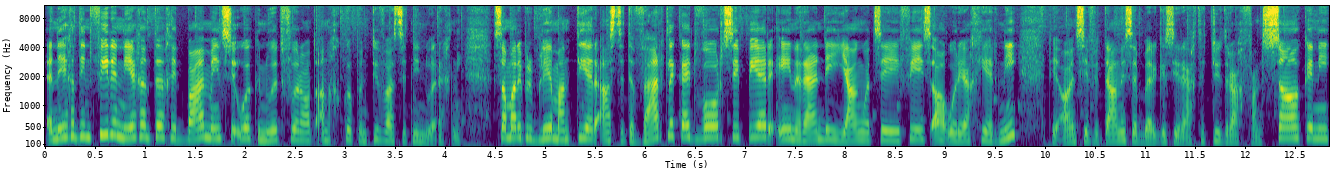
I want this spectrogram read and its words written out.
In 1994 het baie mense ook noodvoorraad aangekoop en toe was dit nie nodig nie. Sal maar die probleem hanteer as dit 'n werklikheid word, sê Pierre en Randy Young wat sê FSA ooreageer nie. Die ANC vertel nie sy burgers die regte toedrag van sake nie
